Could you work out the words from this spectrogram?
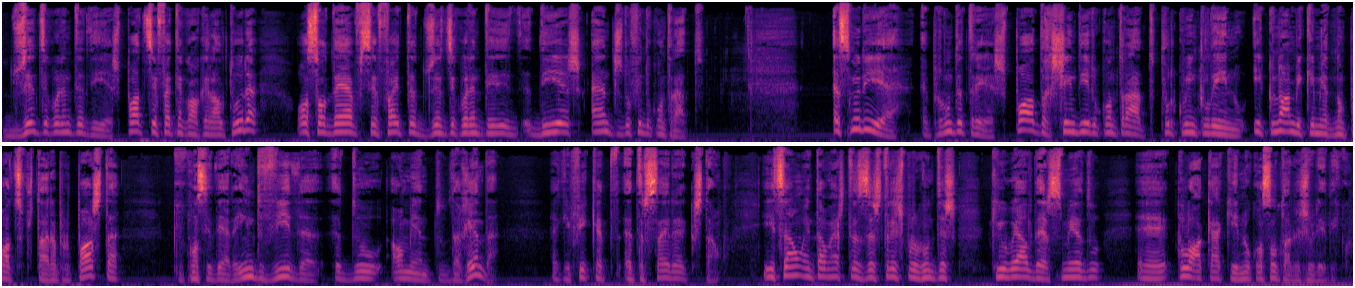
240 dias, pode ser feita em qualquer altura ou só deve ser feita 240 dias antes do fim do contrato? A senhoria a pergunta 3. Pode rescindir o contrato porque o inquilino economicamente não pode suportar a proposta, que considera indevida do aumento da renda? Aqui fica a terceira questão. E são então estas as três perguntas que o Helder Semedo eh, coloca aqui no consultório jurídico.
